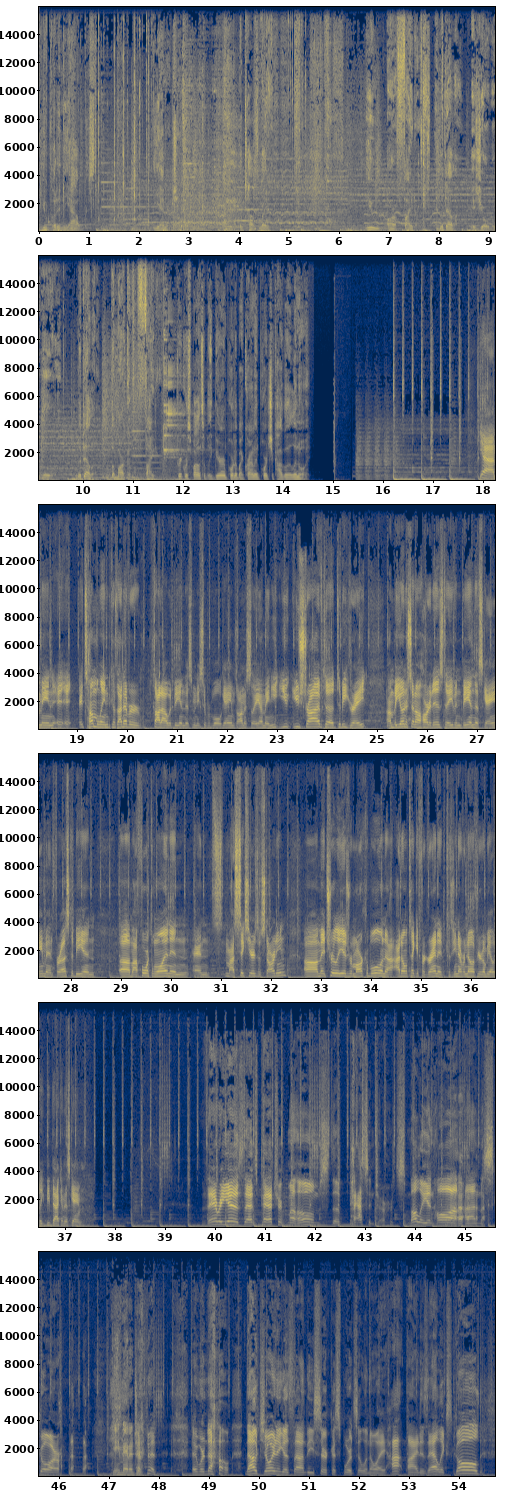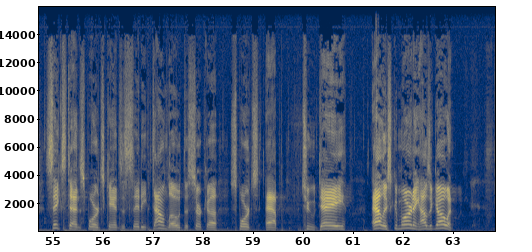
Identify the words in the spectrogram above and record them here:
You put in the hours, the energy, the tough labor. You are a fighter, and Modelo is your reward. Modelo, the mark of a fighter. Drink responsibly. Beer imported by Crown Port Chicago, Illinois. Yeah, I mean, it, it, it's humbling because I never thought I would be in this many Super Bowl games, honestly. I mean, you, you, you strive to, to be great, um, but you understand how hard it is to even be in this game. And for us to be in uh, my fourth one and, and my six years of starting, um, it truly is remarkable. And I, I don't take it for granted because you never know if you're going to be able to be back in this game. There he is. That's Patrick Mahomes, the passenger. Smully and Haugh on the score. Game manager. and we're now now joining us on the Circa Sports Illinois hotline is Alex Gold, 610 Sports Kansas City. Download the Circa Sports app today. Alex, good morning. How's it going?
